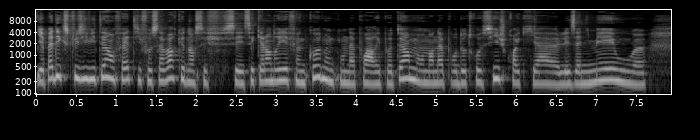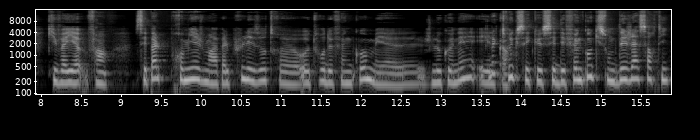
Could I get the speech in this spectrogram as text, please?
il n'y a pas d'exclusivité en fait. Il faut savoir que dans ces, ces, ces, calendriers Funko, donc on a pour Harry Potter, mais on en a pour d'autres aussi. Je crois qu'il y a les animés ou euh, qu'il va y avoir. Enfin, c'est pas le premier, je me rappelle plus les autres euh, autour de Funko, mais euh, je le connais. Et le truc, c'est que c'est des Funko qui sont déjà sortis.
